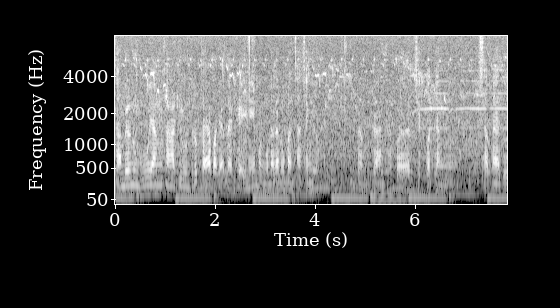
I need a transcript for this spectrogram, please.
sambil nunggu yang sangat diuntruk saya pakai lege ini menggunakan umpan cacing yo. Mudah-mudahan dapat jackpot yang besarnya itu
